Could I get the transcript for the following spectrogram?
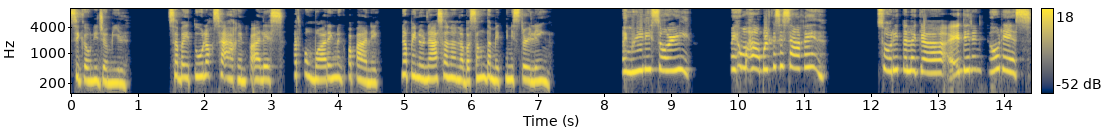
Sigaw ni Jamil. Sabay tulak sa akin paalis at kung waring nagpapanik na pinunasan ng labas ang damit ni Mr. Ling. I'm really sorry. May humahabol kasi sa akin. Sorry talaga, I didn't notice.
